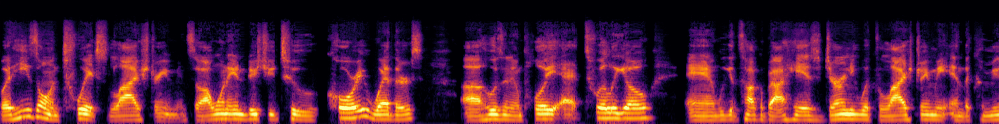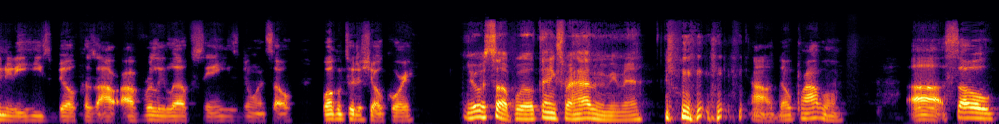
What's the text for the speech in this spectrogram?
but he's on Twitch live streaming. So I want to introduce you to Corey Weathers, uh, who's an employee at Twilio and we can talk about his journey with the live streaming and the community he's built because I've really loved seeing he's doing. So, welcome to the show, Corey. Yo, what's up, Will? Thanks for having me, man. oh, no problem. Uh, so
